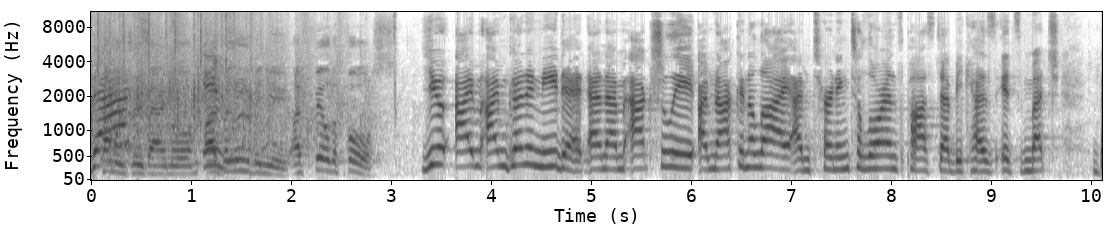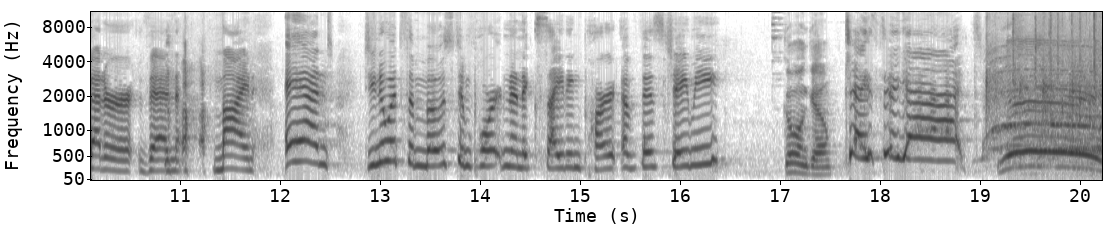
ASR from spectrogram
That Come on, Drew Barrymore. I believe in you. I feel the force. You, I'm, I'm gonna need it, and I'm actually, I'm not gonna lie, I'm turning to Lauren's pasta because it's much better than mine. And do you know what's the most important and exciting part of this, Jamie? Go on, girl. Tasting it! Yay!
